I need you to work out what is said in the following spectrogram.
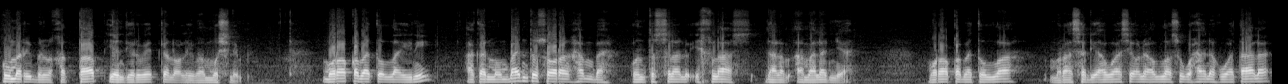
Umar bin Khattab yang diriwayatkan oleh Imam Muslim. Muraqabatullah ini akan membantu seorang hamba untuk selalu ikhlas dalam amalannya. Muraqabatullah merasa diawasi oleh Allah Subhanahu wa taala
